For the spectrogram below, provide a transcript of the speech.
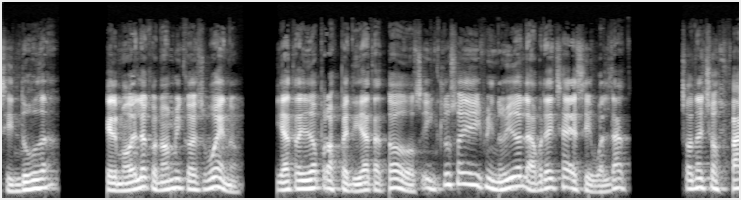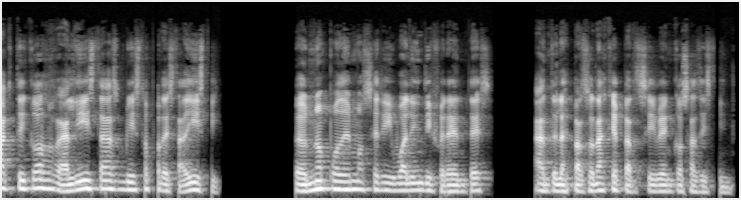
Sin duda, el modelo económico es bueno y ha traído prosperidad a todos, incluso ha disminuido la brecha de desigualdad. Son hechos fácticos, realistas, vistos por estadística. Pero no podemos ser igual indiferentes ante las personas que perciben cosas distintas.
